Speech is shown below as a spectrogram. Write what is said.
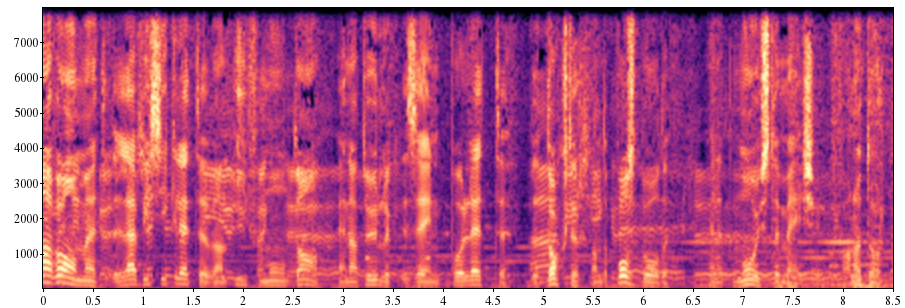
avant met La Bicyclette van Yves Montand en natuurlijk zijn Paulette, de dochter van de postbode en het mooiste meisje van het dorp.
